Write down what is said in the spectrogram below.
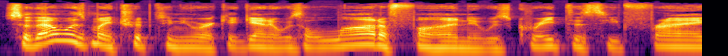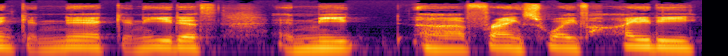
So that was my trip to New York. Again, it was a lot of fun. It was great to see Frank and Nick and Edith and meet uh, Frank's wife Heidi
